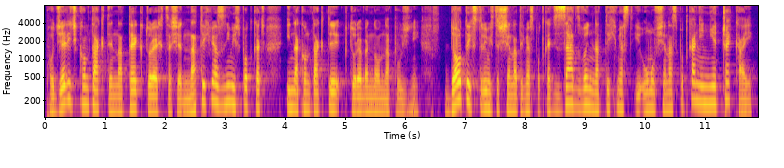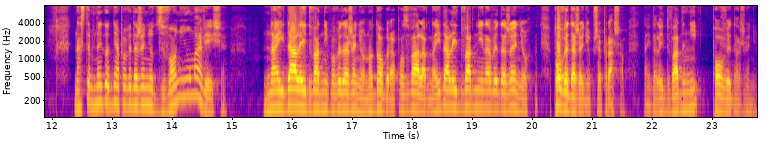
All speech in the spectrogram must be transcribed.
podzielić kontakty na te, które chce się natychmiast z nimi spotkać i na kontakty, które będą na później. Do tych, z którymi chcesz się natychmiast spotkać, zadzwoń natychmiast i umów się na spotkanie, nie czekaj. Następnego dnia po wydarzeniu dzwoń i umawiaj się. Najdalej dwa dni po wydarzeniu. No dobra, pozwalam. Najdalej dwa dni na wydarzeniu. Po wydarzeniu, przepraszam. Najdalej dwa dni po wydarzeniu.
